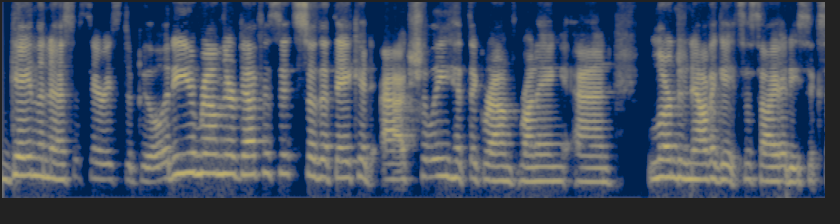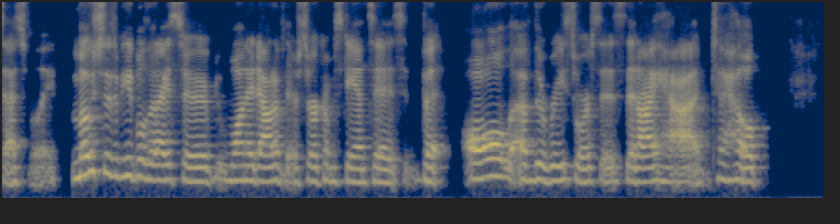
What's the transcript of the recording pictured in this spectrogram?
gain the necessary stability around their deficits so that they could actually hit the ground running and learn to navigate society successfully. Most of the people that I served wanted out of their circumstances, but all of the resources that I had to help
